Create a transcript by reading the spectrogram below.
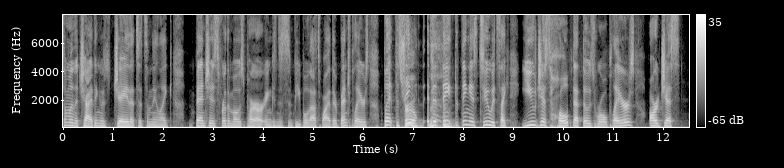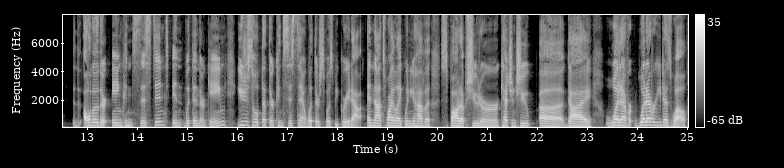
Someone in the chat, I think it was Jay, that said something like benches for the most part are inconsistent people. That's why they're bench players. But the thing, true. the thing the thing is too it's like you just hope that those role players are just although they're inconsistent in within their game, you just hope that they're consistent at what they're supposed to be great at. And that's why like when you have a spot up shooter catch and shoot uh guy, whatever, whatever he does well,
